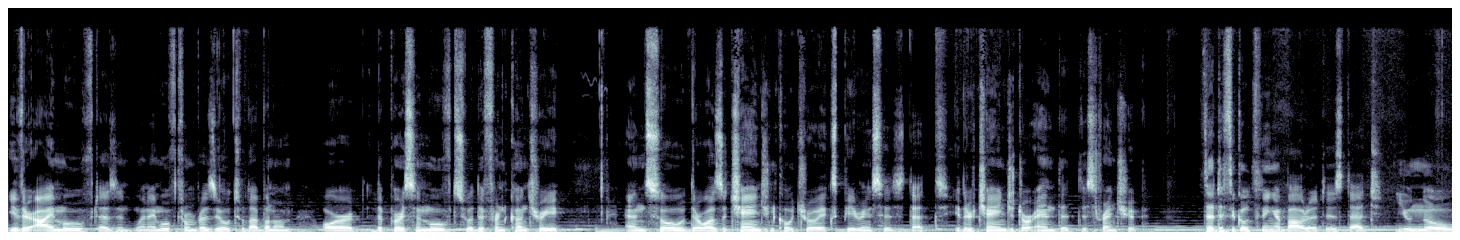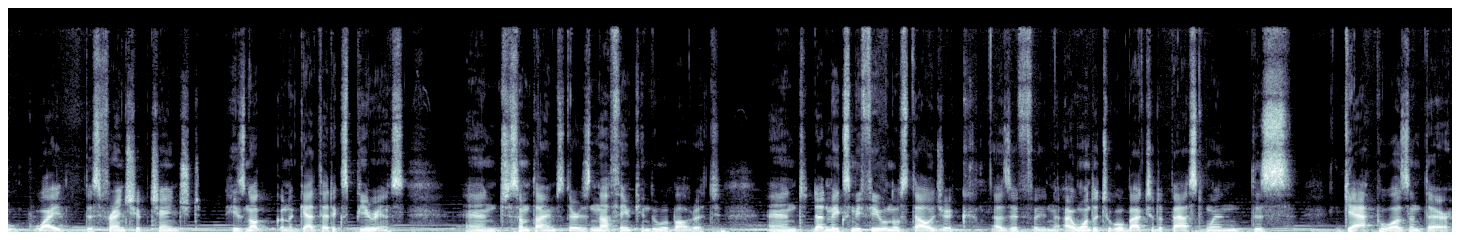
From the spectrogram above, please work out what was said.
Either I moved, as in when I moved from Brazil to Lebanon, or the person moved to a different country, and so there was a change in cultural experiences that either changed or ended this friendship. The difficult thing about it is that you know why this friendship changed he's not gonna get that experience and sometimes there's nothing you can do about it. And that makes me feel nostalgic as if you know, i wanted to go back to the past when this gap wasn't there.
